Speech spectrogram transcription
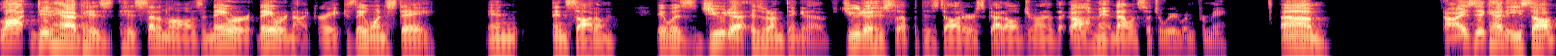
Lot did have his his son-in-laws, and they were they were not great because they wanted to stay in in Sodom. It was Judah, is what I'm thinking of. Judah who slept with his daughters, got all drunk. Like, oh man, that one's such a weird one for me. Um, Isaac had Esau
